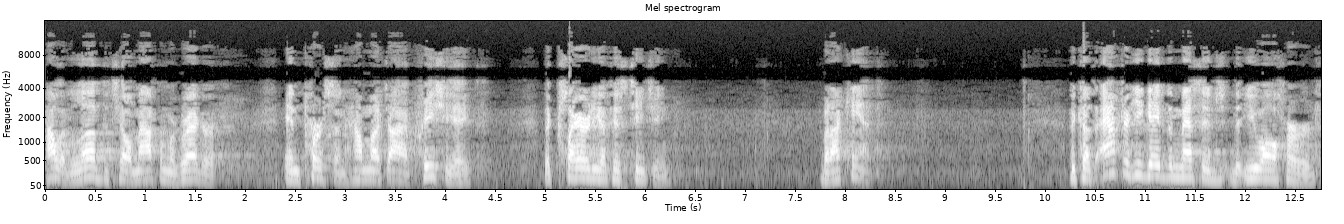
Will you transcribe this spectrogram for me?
I would love to tell Malcolm McGregor in person how much I appreciate the clarity of his teaching. But I can't. Because after he gave the message that you all heard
